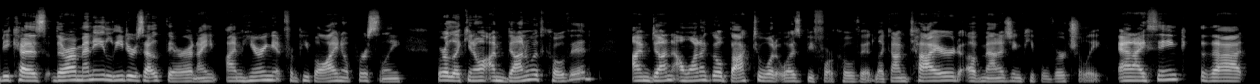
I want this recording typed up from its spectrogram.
because there are many leaders out there, and I, I'm hearing it from people I know personally who are like, you know, I'm done with COVID. I'm done. I want to go back to what it was before COVID. Like, I'm tired of managing people virtually. And I think that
